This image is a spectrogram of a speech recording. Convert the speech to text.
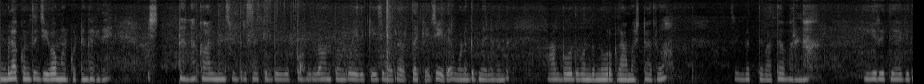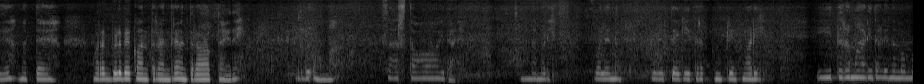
ಉಂಬ್ಳಕ್ಕಂತೂ ಜೀವ ಮಾಡಿಕೊಟ್ಟಂಗಾಗಿದೆ. ಇಷ್ಟನ್ನು ಕಾಲು ಮೆಣಸು ಉದ್ರ ಸಾಕಿದ್ದು ಇವತ್ತು ಇಲ್ಲ ಅಂತಂದ್ರು ಐದು ಕೆ ಜಿ ನೋಡ್ರೆ, ಅರ್ಧ ಕೆ ಜಿ ಇದೆ. ಒಣಗಿದ ಮೇಲೆ ಒಂದು ಆಗ್ಬೋದು ಒಂದು ನೂರು ಗ್ರಾಮ್ ಅಷ್ಟಾದರೂ. ಸೊ ಇವತ್ತು ವಾತಾವರಣ ಈ ರೀತಿಯಾಗಿದೆ. ಮತ್ತು ಹೊರಗೆ ಬೀಳಬೇಕು ಅಂತಾರೆ ಅಂದರೆ ಒಂಥರ ಆಗ್ತಾಯಿದೆ ಇಲ್ಲಿ ಅಮ್ಮ ಸಾರಿಸ್ತಾ ಇದ್ದಾಳೆ. ಚೆಂದ ಮಾಡಿ. ಒಲೆನ ಪೂರ್ತಿಯಾಗಿ ಈ ಥರ ಕಂಪ್ಲೀಟ್ ಮಾಡಿ, ಈ ಥರ ಮಾಡಿದ್ದಾಳೆ ನಮ್ಮಮ್ಮ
